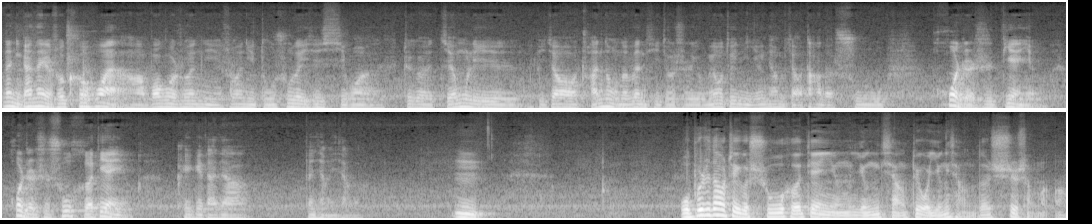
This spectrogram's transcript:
那你刚才也说科幻啊，包括说你说你读书的一些习惯，这个节目里比较传统的问题就是有没有对你影响比较大的书，或者是电影，或者是书和电影，可以给大家分享一下吗？嗯，我不知道这个书和电影影响对我影响的是什么啊，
